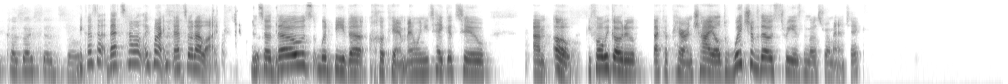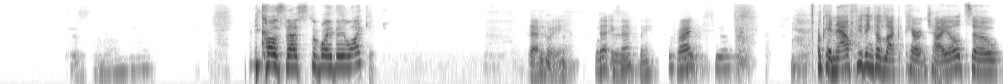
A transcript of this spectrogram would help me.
Because I said so. Because that- that's how like right, that's what I like. And so those would be the chukim. And when you take it to um, oh, before we go to like a parent child, which of those three is the most romantic? Testimonial. Because that's the way they like it. Exactly. That- exactly. Okay, right? yeah. Okay, now if you think of like parent child, so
